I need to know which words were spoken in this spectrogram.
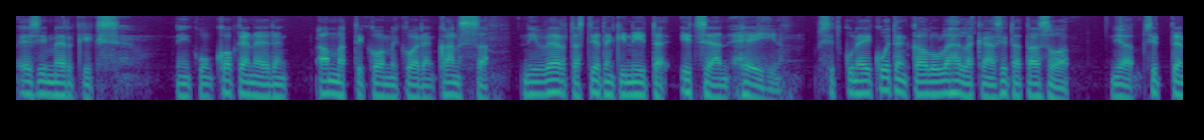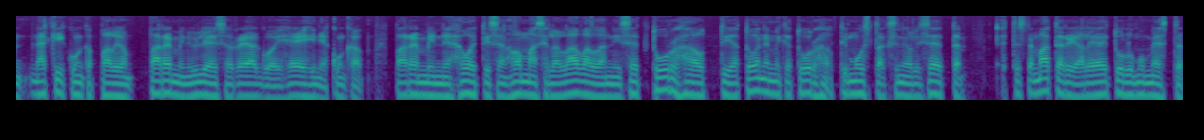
esimerkiksi niin kuin kokeneiden ammattikomikoiden kanssa, niin vertaisi tietenkin niitä itseään heihin. Sitten kun ei kuitenkaan ollut lähelläkään sitä tasoa, ja sitten näki, kuinka paljon paremmin yleisö reagoi heihin ja kuinka paremmin ne hoiti sen homman siellä lavalla, niin se turhautti. Ja toinen, mikä turhautti muistaakseni, oli se, että, että sitä materiaalia ei tullut mun mielestä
